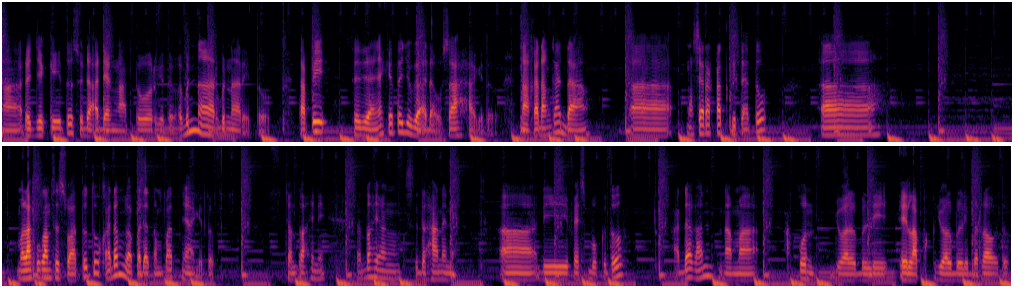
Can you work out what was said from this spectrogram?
uh, rezeki itu sudah ada yang ngatur gitu. Eh, benar benar itu. Tapi setidaknya kita juga ada usaha gitu. Nah kadang-kadang uh, masyarakat kita tuh uh, melakukan sesuatu tuh kadang nggak pada tempatnya gitu. Contoh ini contoh yang sederhana nih. Uh, di Facebook itu ada kan nama akun jual beli eh lapak jual beli berau tuh.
